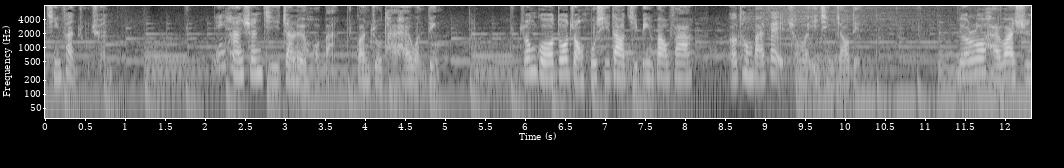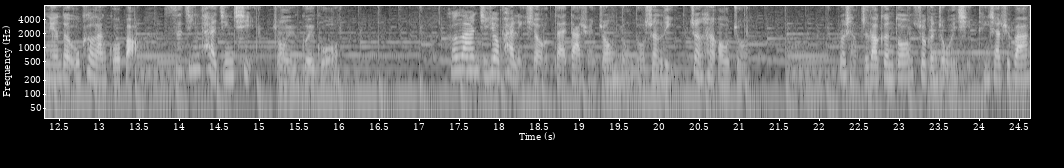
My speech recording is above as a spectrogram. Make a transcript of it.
侵犯主权；英韩升级战略伙伴，关注台海稳定；中国多种呼吸道疾病爆发，儿童白肺成为疫情焦点；流落海外十年的乌克兰国宝斯金泰金器终于归国；荷兰极右派领袖在大选中勇夺胜利，震撼欧洲。若想知道更多，就跟着我一起听下去吧。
